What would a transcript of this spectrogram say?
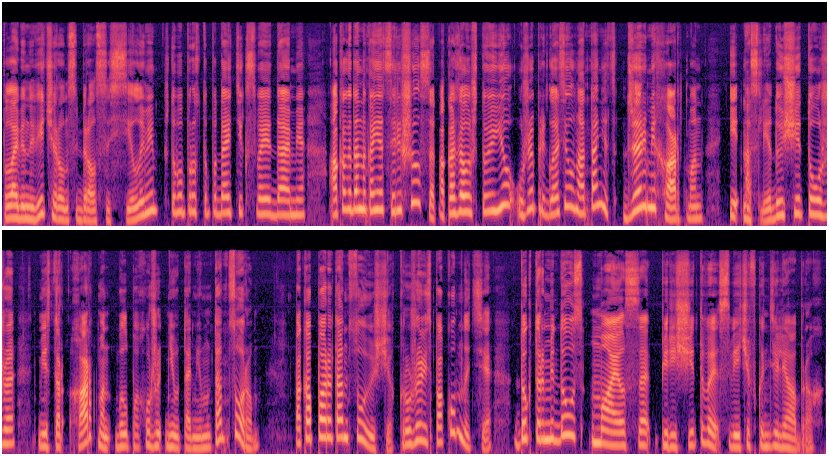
Половину вечера он собирался с силами, чтобы просто подойти к своей даме, а когда наконец решился, оказалось, что ее уже пригласил на танец Джереми Хартман, и на следующий тоже. Мистер Хартман был, похоже, неутомимым танцором. Пока пары танцующих кружились по комнате, доктор Медоуз маялся, пересчитывая свечи в канделябрах.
